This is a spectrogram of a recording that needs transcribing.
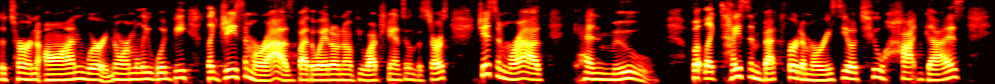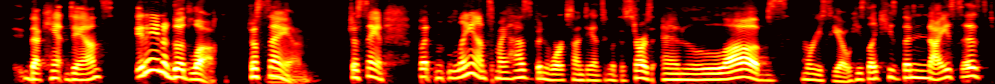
a turn on where it normally would be. Like Jason Mraz, by the way, I don't know if you watch Dancing with the Stars. Jason Mraz can move, but like Tyson Beckford and Mauricio, two hot guys that can't dance, it ain't a good look. Just saying. Mm. Just saying. But Lance, my husband, works on Dancing with the Stars and loves Mauricio. He's like, he's the nicest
